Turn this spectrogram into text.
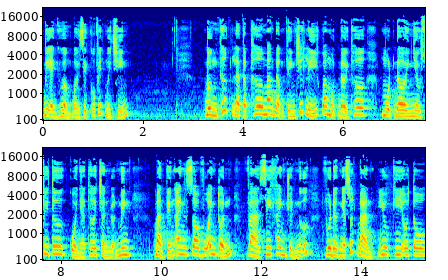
bị ảnh hưởng bởi dịch COVID-19. Bừng thức là tập thơ mang đậm tính triết lý qua một đời thơ, một đời nhiều suy tư của nhà thơ Trần Nhuận Minh. Bản tiếng Anh do Vũ Anh Tuấn và Di Khanh chuyển ngữ vừa được nhà xuất bản Yuki Oto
